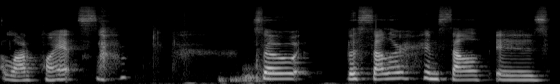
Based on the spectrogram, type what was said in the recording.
a lot of plants. so the seller himself is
